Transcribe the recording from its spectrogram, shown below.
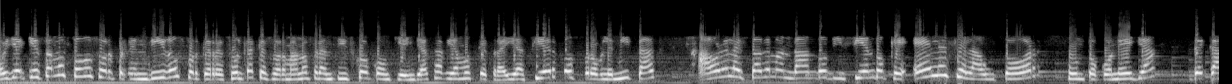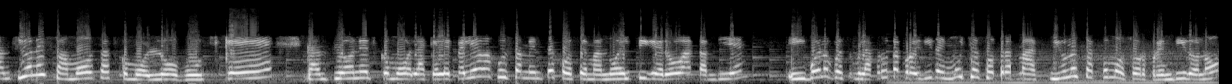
Oye, aquí estamos todos sorprendidos porque resulta que su hermano Francisco, con quien ya sabíamos que traía ciertos problemitas, ahora la está demandando diciendo que él es el autor, junto con ella, de canciones famosas como Lo Busqué, canciones como la que le peleaba justamente José Manuel Figueroa también, y bueno, pues La Fruta Prohibida y muchas otras más. Y uno está como sorprendido, ¿no?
